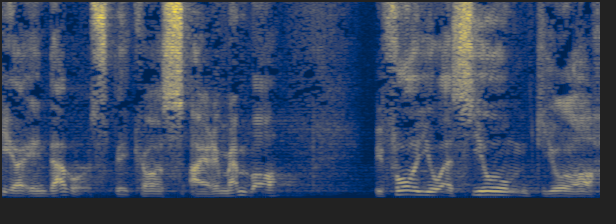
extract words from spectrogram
here in Davos because I remember before you assumed your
